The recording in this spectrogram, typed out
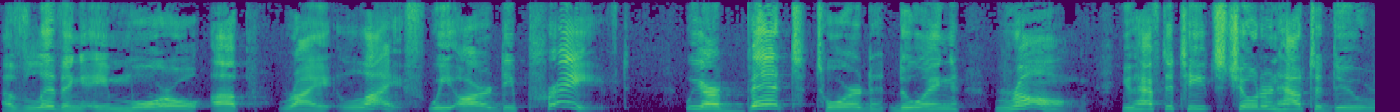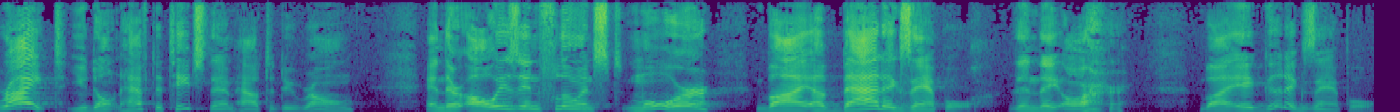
of living a moral, upright life. We are depraved. We are bent toward doing wrong. You have to teach children how to do right. You don't have to teach them how to do wrong. And they're always influenced more by a bad example than they are by a good example.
